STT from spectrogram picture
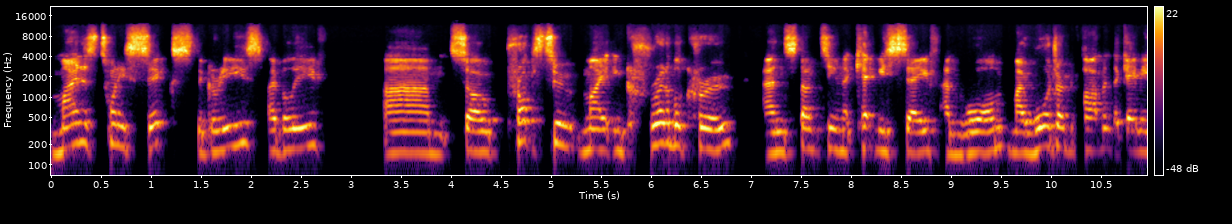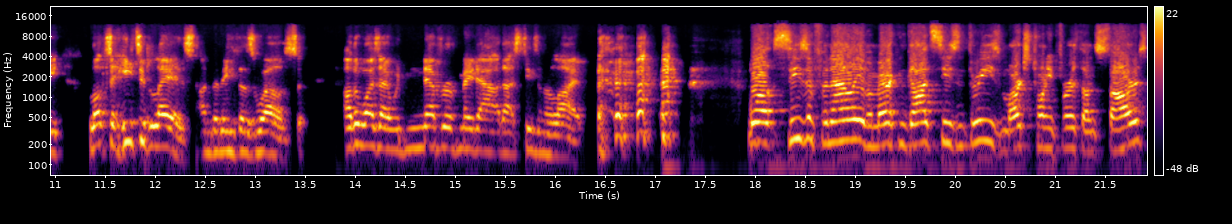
minus 26 degrees, I believe. Um, so props to my incredible crew and stunt team that kept me safe and warm. My wardrobe department that gave me lots of heated layers underneath as well. So otherwise, I would never have made it out of that season alive. well, season finale of American Gods season three is March 21st on Starz.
